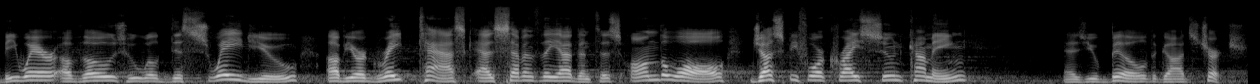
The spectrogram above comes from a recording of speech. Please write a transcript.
Beware of those who will dissuade you of your great task as Seventh day Adventists on the wall just before Christ's soon coming as you build God's church.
